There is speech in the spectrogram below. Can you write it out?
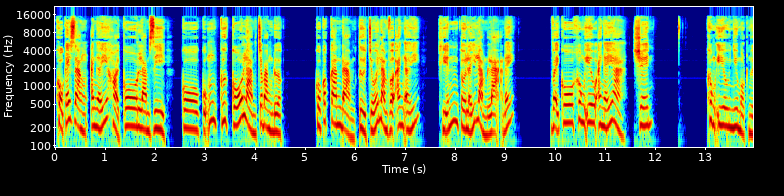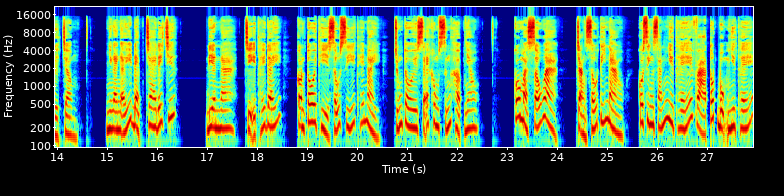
khổ cái rằng anh ấy hỏi cô làm gì, cô cũng cứ cố làm cho bằng được. Cô có can đảm từ chối làm vợ anh ấy, khiến tôi lấy làm lạ đấy. Vậy cô không yêu anh ấy à, Jane? Không yêu như một người chồng, nhưng anh ấy đẹp trai đấy chứ. Diana, chị thấy đấy, còn tôi thì xấu xí thế này, chúng tôi sẽ không xứng hợp nhau. Cô mà xấu à? Chẳng xấu tí nào, cô xinh xắn như thế và tốt bụng như thế,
